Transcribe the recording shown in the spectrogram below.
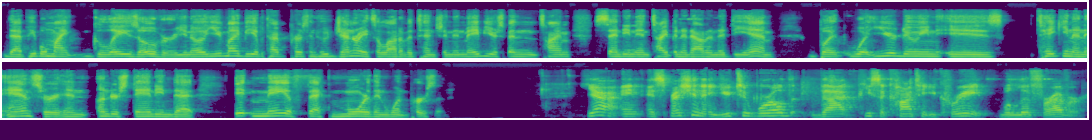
that people might glaze over you know you might be a type of person who generates a lot of attention and maybe you're spending time sending and typing it out in a dm but what you're doing is taking an answer and understanding that it may affect more than one person Yeah, and especially in the YouTube world, that piece of content you create will live forever.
